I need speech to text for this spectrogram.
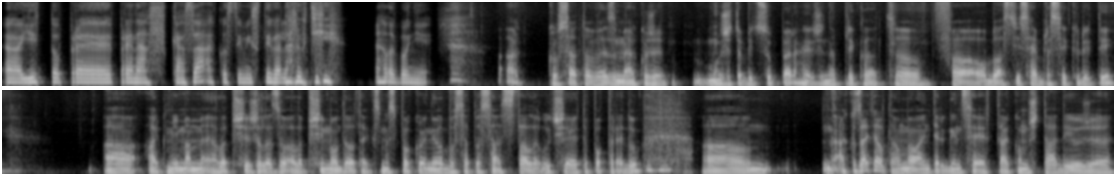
je to pre, pre nás kaza, ako si myslí veľa ľudí, alebo nie? Ako sa to vezme, akože môže to byť super, že napríklad e, v oblasti cybersecurity a ak my máme lepšie železo a lepší model, tak sme spokojní, lebo sa to sa stále učí aj to popredu. Uh-huh. A, ako zatiaľ tá umelá inteligencia je v takom štádiu, že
